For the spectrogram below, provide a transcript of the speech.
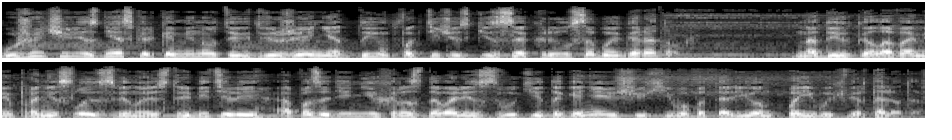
Уже через несколько минут их движения дым фактически закрыл собой городок. Над их головами пронеслось звено истребителей, а позади них раздавались звуки догоняющих его батальон боевых вертолетов.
